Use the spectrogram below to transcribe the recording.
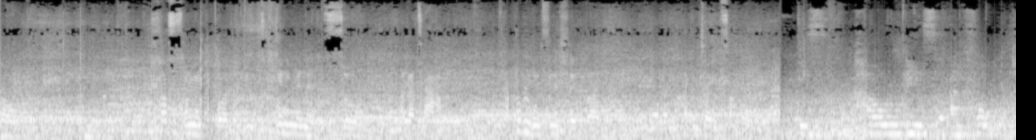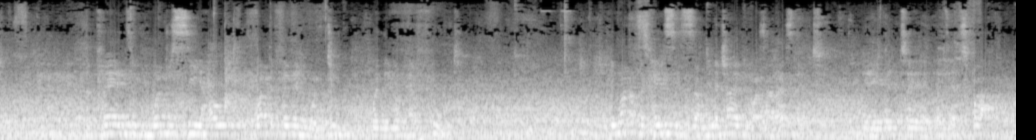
So, class is only like what in 20 minutes, so I got time. I probably won't finish it, but I can try it some. is how things unfold. The plans, want to see how what the family will do when they don't have food. In one of the cases, I mean, a child was arrested uh, at, uh, at, Spar.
